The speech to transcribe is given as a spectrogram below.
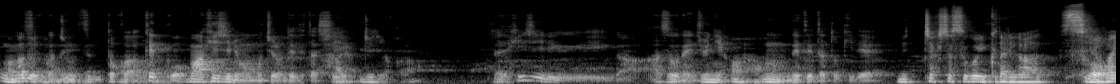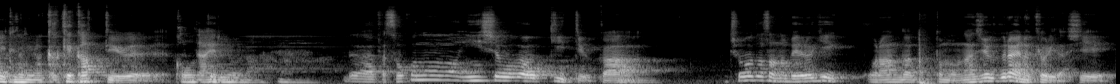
うんアンダーだよそうかねとか、結構、まあ、ひじりももちろん出てたし、はい。ジュニアかなえひじりが、あ、そうね、ジュニア。かな、はいは。いうん、出てた時で、めっちゃくちゃすごい下りが、やばい下りが。崖かっていう、凍ってるような。だからやっぱそこの印象が大きいっていうか、ちょうどそのベルギー、オランダとも同じぐらいの距離だし、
